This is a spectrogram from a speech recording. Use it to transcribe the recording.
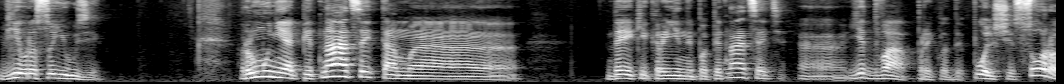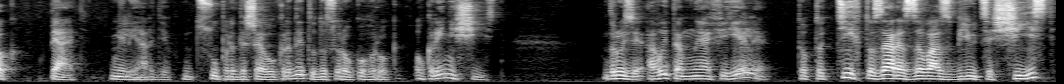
в Євросоюзі. Румунія 15, там е, деякі країни по 15. Е, є два приклади. Польщі 45 мільярдів супер дешевого кредиту до 40-го року, Україні 6. Друзі, а ви там не офігелі? Тобто ті, хто зараз за вас б'ються 6,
